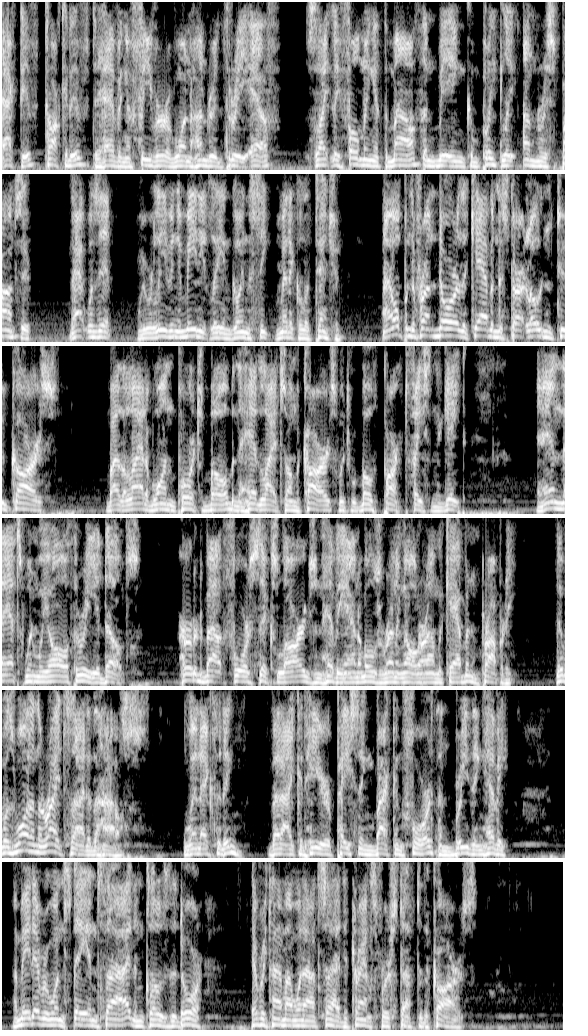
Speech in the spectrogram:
active, talkative, to having a fever of 103F, slightly foaming at the mouth, and being completely unresponsive. That was it. We were leaving immediately and going to seek medical attention. I opened the front door of the cabin to start loading two cars. By the light of one porch bulb and the headlights on the cars, which were both parked facing the gate. And that's when we all three adults heard about four six large and heavy animals running all around the cabin and property. There was one on the right side of the house. When exiting, that I could hear pacing back and forth and breathing heavy. I made everyone stay inside and close the door every time I went outside to transfer stuff to the cars.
